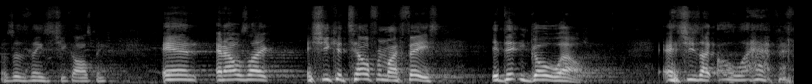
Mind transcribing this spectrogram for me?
Those are the things she calls me. And, and I was like, and she could tell from my face, it didn't go well. And she's like, Oh, what happened?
